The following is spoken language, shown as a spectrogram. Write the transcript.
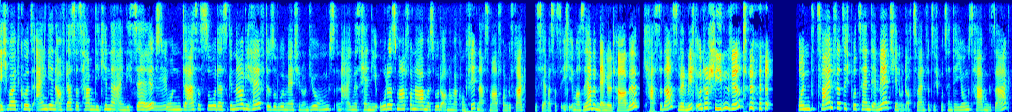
Ich wollte kurz eingehen auf das, was haben die Kinder eigentlich selbst. Mhm. Und da ist es so, dass genau die Hälfte, sowohl Mädchen und Jungs, ein eigenes Handy oder Smartphone haben. Es wurde auch nochmal konkret nach Smartphone gefragt. Das ist ja was, was ich immer sehr bemängelt habe. Ich hasse das, wenn nicht unterschieden wird. und 42 Prozent der Mädchen und auch 42 Prozent der Jungs haben gesagt,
